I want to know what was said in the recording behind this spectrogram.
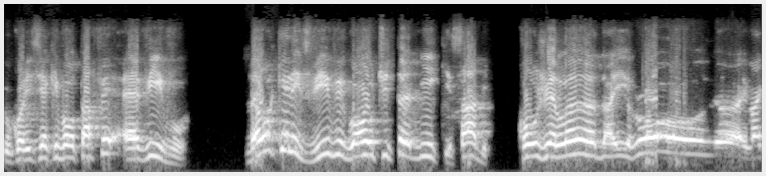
O Corinthians tinha que voltar é vivo. Não aqueles vivos igual o Titanic, sabe? Congelando aí, aí vai.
